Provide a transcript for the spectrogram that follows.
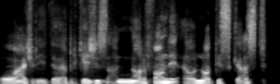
or actually the applications are not funded or not discussed,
